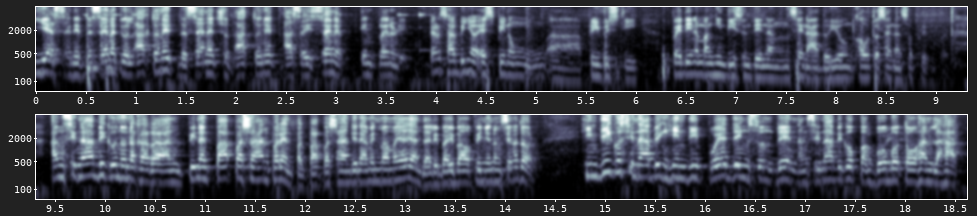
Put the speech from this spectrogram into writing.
Yes, and if the Senate will act on it, the Senate should act on it as a Senate in plenary. Pero sabi nyo, SP nung ah, previously, pwede namang hindi sundin ng Senado yung kautosan ng Supreme Court. Ang sinabi ko noong nakaraan, pinagpapasahan pa rin. Pagpapasahan din namin mamaya yan dahil iba-iba opinion ng senador. Hindi ko sinabing hindi pwedeng sundin. Ang sinabi ko, pagbobotohan lahat.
